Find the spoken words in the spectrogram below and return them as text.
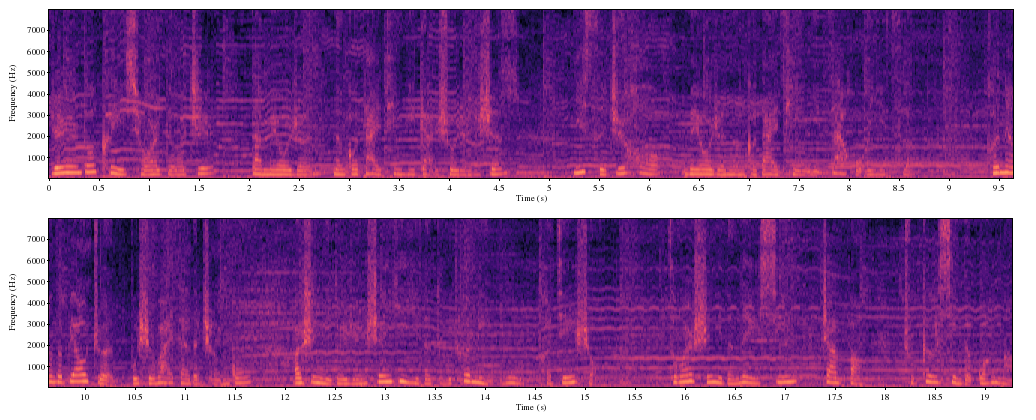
人人都可以求而得之， 但没有人能够代替你感受人生。你死之后，没有人能够代替你再活一次。衡量的标准不是外在的成功，而是你对人生意义的独特领悟和坚守，从而使你的内心绽放出个性的光芒。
